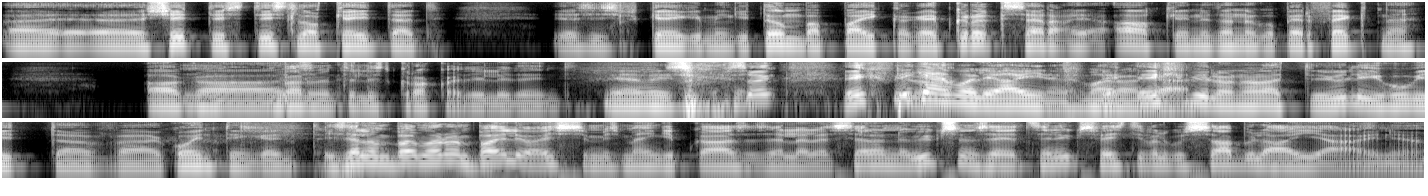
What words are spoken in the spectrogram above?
uh, shit is dislocated ja siis keegi mingi tõmbab paika, käib krõks ära ja aa, okei okay,, nüüd on nagu perfektne. aga ma arvan, et ta lihtsalt krokodilli teinud. ja pigem on, oli ainus, ma arvan. Ehvil on alati ülihuvitav äh, kontingent. ei, seal on, ma arvan, palju asju, mis mängib kaasa sellele, seal on nagu üks on see, et see on üks festival, kus saab üle aia, onju.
